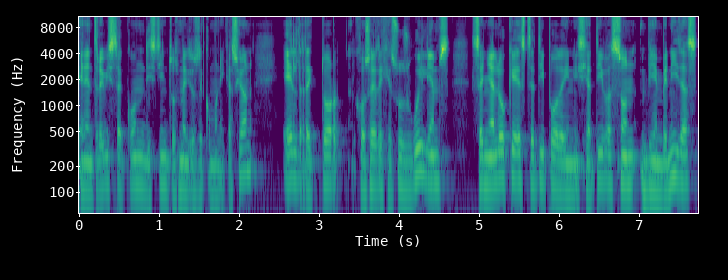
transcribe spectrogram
En entrevista con distintos medios de comunicación, el rector José de Jesús Williams señaló que este tipo de iniciativas son bienvenidas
